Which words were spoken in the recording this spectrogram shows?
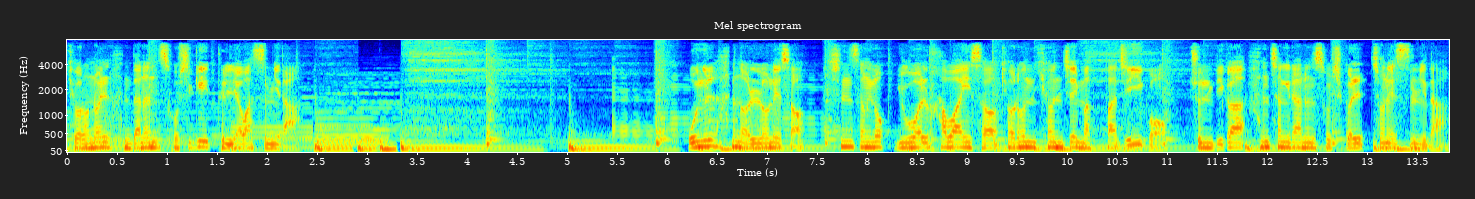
결혼을 한다는 소식이 들려왔습니다. 오늘 한 언론에서 신성록 6월 하와이서 결혼 현재 막바지이고 준비가 한창이라는 소식을 전했습니다.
